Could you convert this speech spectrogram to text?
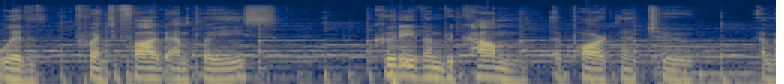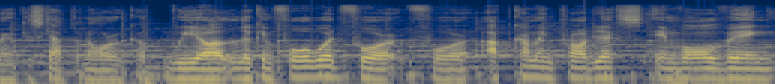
with 25 employees could even become a partner to America's and Oracle. We are looking forward for, for upcoming projects involving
